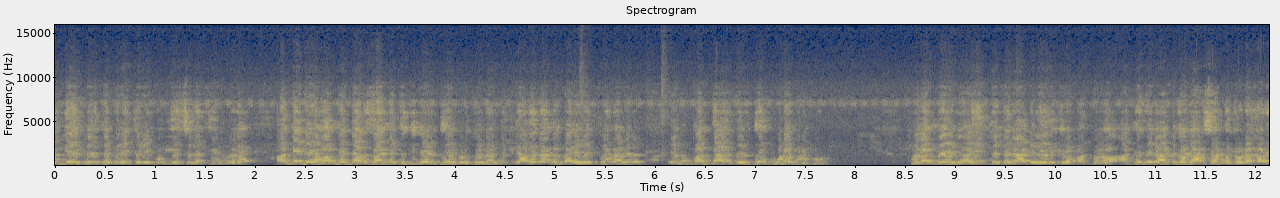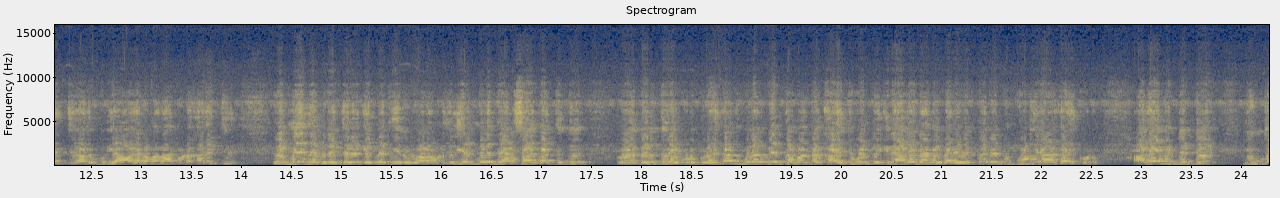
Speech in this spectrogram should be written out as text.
அங்கே எங்களுக்கு பிரச்சனைக்குரிய சில தீர்வுகளை அங்கே அந்தந்த அரசாங்கத்துக்கு நெருக்குதல் கொடுத்து அதை நாங்கள் வரவேற்கிறோம் நாங்கள் இன்னும் பத்தாது நெருக்குதல் கூட கொடுப்போம். புலம்பெயர் எந்தெந்த நாட்டில் இருக்கிற மக்களோ அந்தந்த நாட்டிலோட அரசாங்கத்தோட கலைச்சு அதுக்குரிய ஆதரவாக கூட கலைச்சு எந்தெந்த பிரச்சனைக்கு என்ன தீர்வு வரணும்னு சொல்லி எந்தெந்த அரசாங்கத்துக்கு நெருக்குதல் கொடுக்குறதுக்கு அது புலம்பெயர்ந்த மக்கள் கலைச்சு கொண்டிருக்கிறேன் அதை நாங்கள் வரவேற்கிறோம் இன்னும் கூடுதலாக கலைக்கணும். அதை விட்டுட்டு இங்க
